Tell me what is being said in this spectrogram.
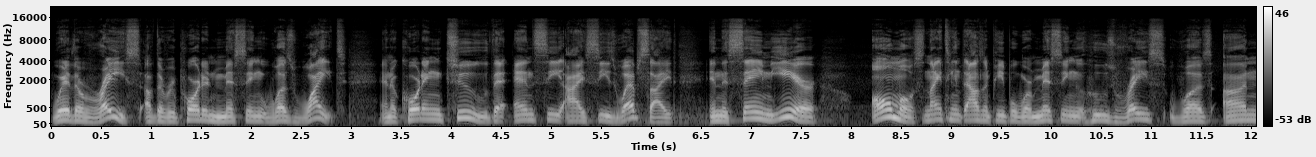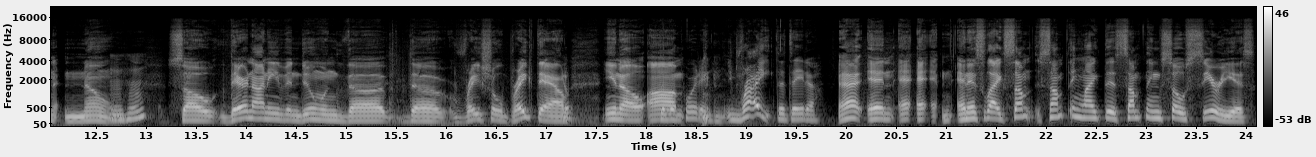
where the race of the reported missing was white. And according to the NCIC's website, in the same year, almost 19,000 people were missing whose race was unknown. Mm-hmm. So they're not even doing the the racial breakdown, you know, um reporting. right. The data. And, and and and it's like some something like this, something so serious,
